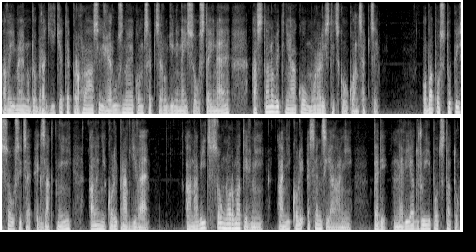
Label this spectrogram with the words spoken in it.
a ve jménu dobra dítěte prohlásit, že různé koncepce rodiny nejsou stejné a stanovit nějakou moralistickou koncepci. Oba postupy jsou sice exaktní, ale nikoli pravdivé. A navíc jsou normativní a nikoli esenciální, tedy nevyjadřují podstatu.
